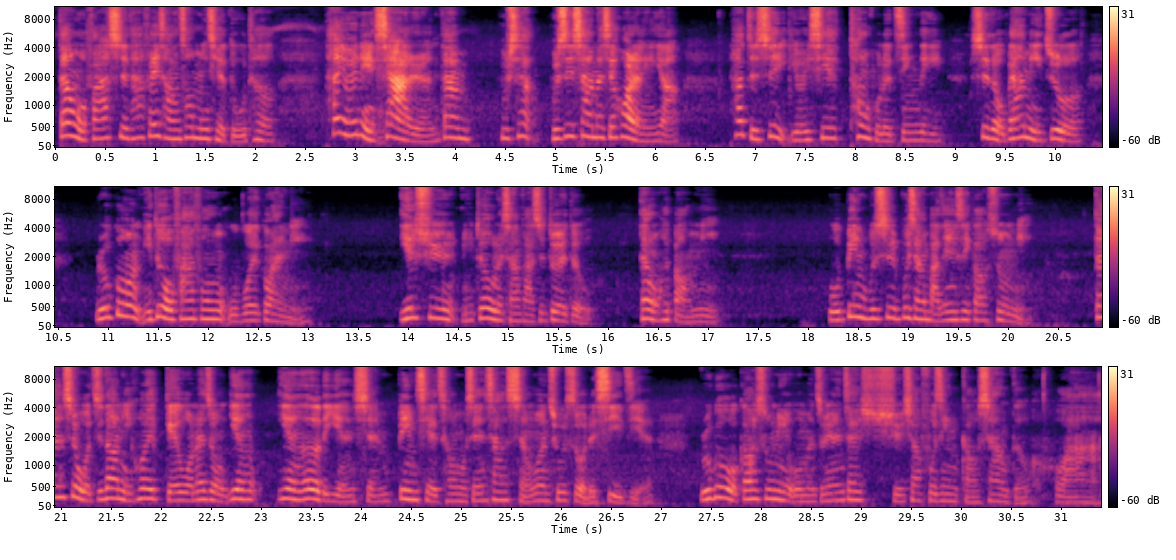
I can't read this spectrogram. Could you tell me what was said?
但我发誓，他非常聪明且独特。他有一点吓人，但不像不是像那些坏人一样。他只是有一些痛苦的经历。是的，我被他迷住了。如果你对我发疯，我不会怪你。也许你对我的想法是对的，但我会保密。我并不是不想把这件事告诉你，但是我知道你会给我那种厌厌恶的眼神，并且从我身上审问出所有的细节。如果我告诉你我们昨天在学校附近搞上的话，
